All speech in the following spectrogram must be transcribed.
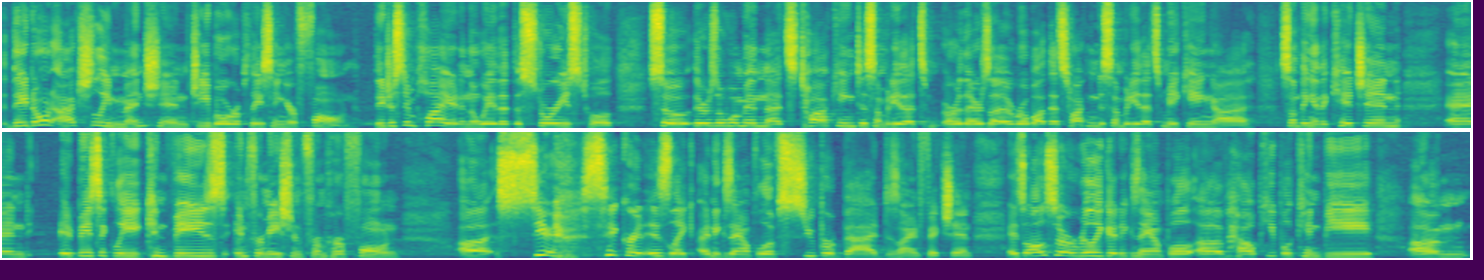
they don't actually mention Jibo replacing your phone. They just imply it in the way that the story is told. So there's a woman that's talking to somebody that's, or there's a robot that's talking to somebody that's making uh, something in the kitchen, and it basically conveys information from her phone. Uh, Cicret is like an example of super bad design fiction. It's also a really good example of how people can be um,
